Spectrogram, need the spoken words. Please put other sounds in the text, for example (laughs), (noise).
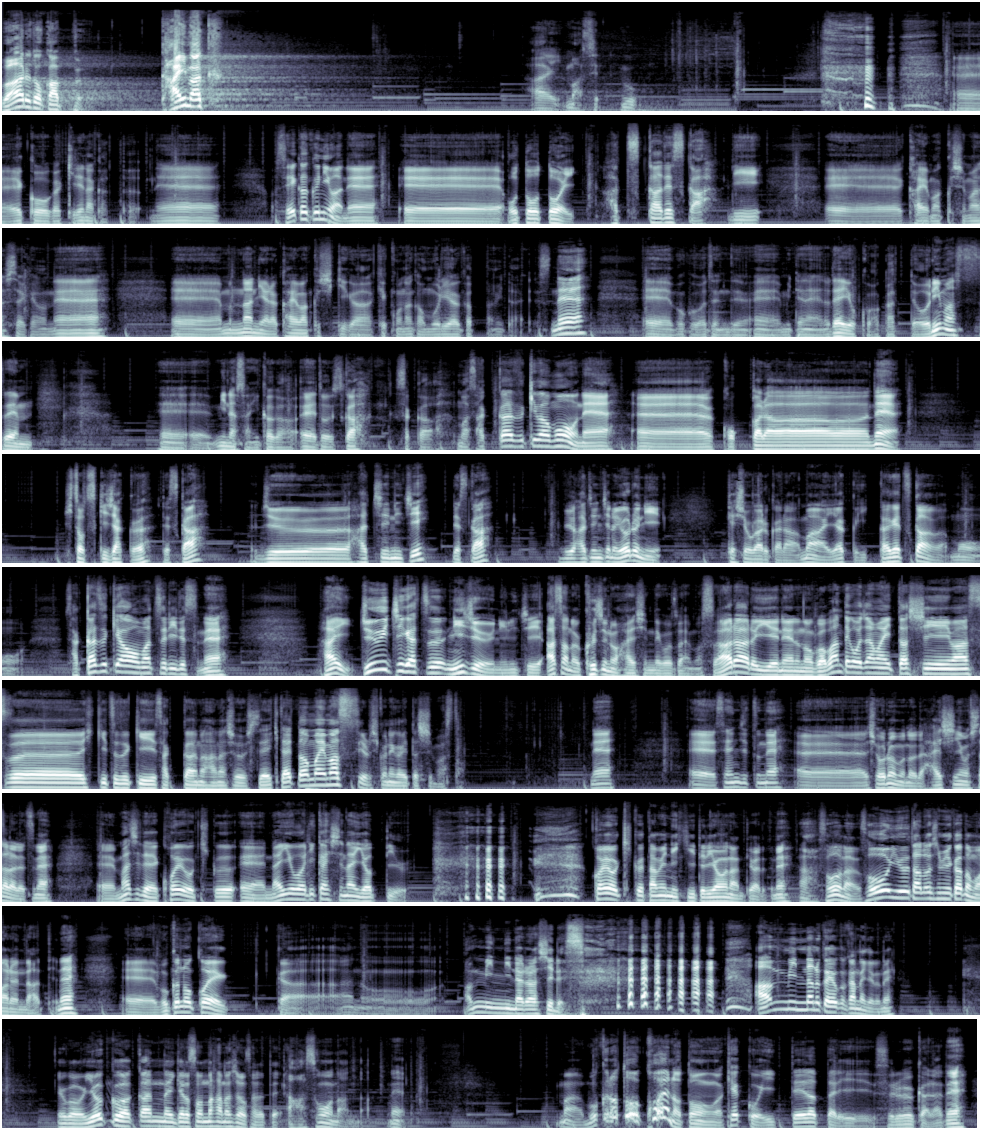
ワールドカップ開幕。はいまあせう (laughs) えー、エコーが切れなかった。ね。正確にはねえー、おととい20日ですか？に、えー、開幕しましたけどね。えー、何やら開幕式が結構なんか盛り上がったみたいですね。えー、僕は全然、えー、見てないのでよく分かっておりません。えー、皆さんいかが、えー、どうですか？サッカー。まあサッカー好きはもうね、えー、こっからね、一月弱ですか ?18 日ですか ?18 日の夜に決勝があるから、まあ約1ヶ月間はもう、サッカー好きはお祭りですね。はい。11月22日朝の9時の配信でございます。あるある ENN の5番手ご邪魔いたします。引き続きサッカーの話をしていきたいと思います。よろしくお願いいたしますと。ね。えー、先日ね、えー、ショールームので配信をしたらですね、えー、マジで声を聞く、えー、内容は理解してないよっていう (laughs) 声を聞くために聞いてるよなんて言われてね、あ、そうなの、そういう楽しみ方もあるんだってね、えー、僕の声が、あのー、安眠になるらしいです (laughs) 安眠なのかよくわかんないけどね。よくよくわかんないけど、そんな話をされて、ああ、そうなんだ。ね。まあ、僕のと声のトーンは結構一定だったりするからね。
